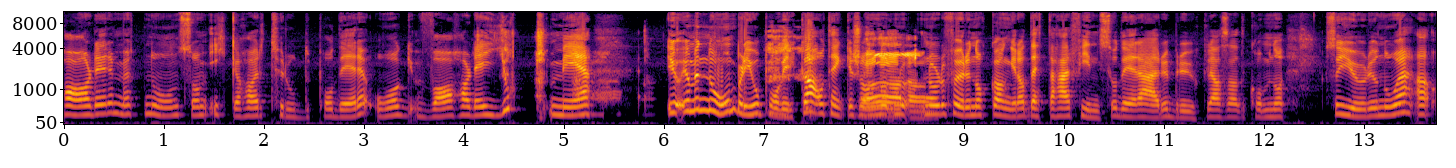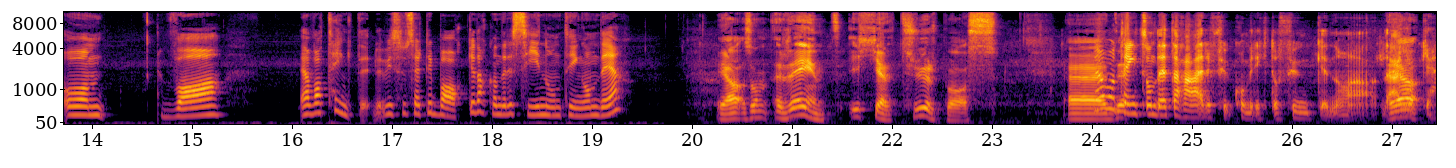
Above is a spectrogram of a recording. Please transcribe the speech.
Har dere møtt noen som ikke har trodd på dere, og hva har det gjort med jo, jo, men noen blir jo påvirka og tenker sånn når, når, du fører nok ganger at 'dette her fins jo, dere er ubrukelige', altså kom Så gjør det jo noe. Og hva Ja, hva tenkte Hvis du ser tilbake, da, kan dere si noen ting om det? Ja, sånn rent ikke tror på oss. Eh, jeg har det, tenkt sånn Dette her kommer ikke til å funke nå. Det er ja, ikke.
